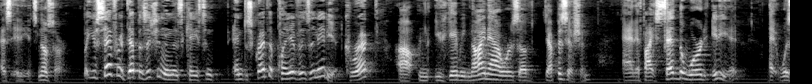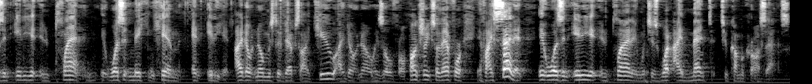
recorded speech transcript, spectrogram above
as idiots. No, sir. But you sat for a deposition in this case and, and described the plaintiff as an idiot, correct? Uh, you gave me nine hours of deposition, and if I said the word idiot, it was an idiot in planning. It wasn't making him an idiot. I don't know Mr. Depp's IQ. I don't know his overall functioning. So therefore, if I said it, it was an idiot in planning, which is what I meant to come across as.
